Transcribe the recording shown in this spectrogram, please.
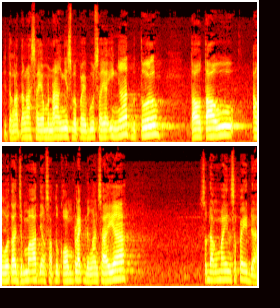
Di tengah-tengah saya menangis Bapak Ibu, saya ingat betul tahu-tahu anggota jemaat yang satu komplek dengan saya sedang main sepeda.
